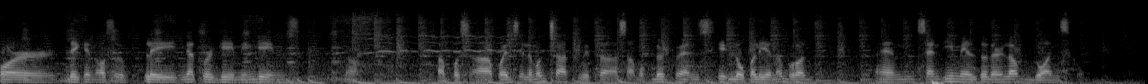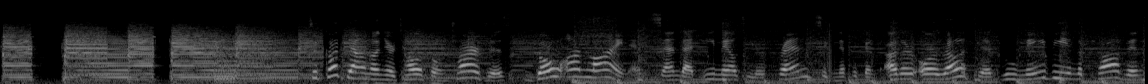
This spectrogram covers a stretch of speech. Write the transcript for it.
or they can also play network gaming games. No? Tapos uh, pwede sila mag-chat with uh, some of their friends locally and abroad and send email to their loved ones. To cut down on your telephone charges, go online and send that email to your friend, significant other, or relative who may be in the province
